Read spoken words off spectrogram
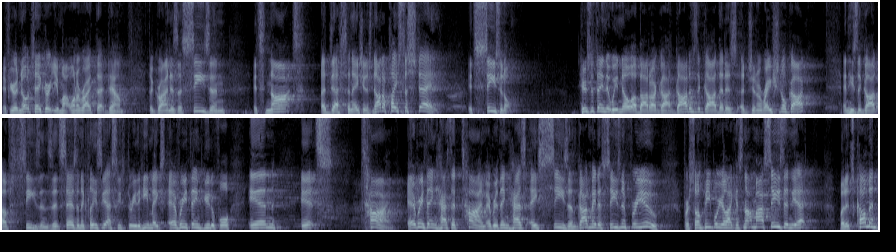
If you're a note taker, you might want to write that down. The grind is a season, it's not a destination, it's not a place to stay, it's seasonal. Here's the thing that we know about our God God is a God that is a generational God, and He's a God of seasons. It says in Ecclesiastes 3 that He makes everything beautiful in its time. Everything has a time, everything has a season. God made a season for you. For some people, you're like, it's not my season yet, but it's coming.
